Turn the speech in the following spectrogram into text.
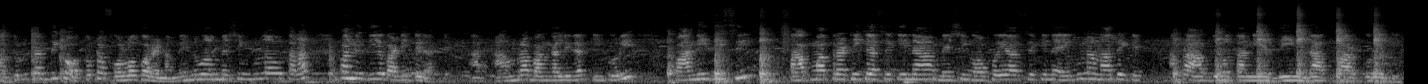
আর্দ্রতার দিকে অতটা ফলো করে না। ম্যানুয়াল মেশিনগুলোও তারা পানি দিয়ে বাটিতে রাখে। আর আমরা বাঙালিরা কি করি? পানি দিছি, তাপমাত্রা ঠিক আছে কিনা মেশিন অফ হয়ে আছে কিনা, এগুলো না দেখে আমরা আর্দ্রতা নিয়ে দিন রাত পার করে দিই।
